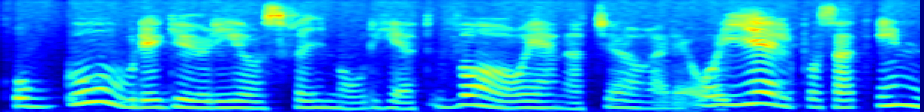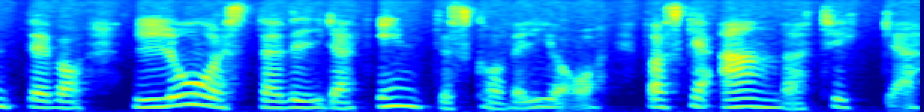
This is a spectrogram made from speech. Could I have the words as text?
Och gode Gud ge oss frimodighet var och en att göra det och hjälp oss att inte vara låsta vid att inte ska väl jag, vad ska andra tycka?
